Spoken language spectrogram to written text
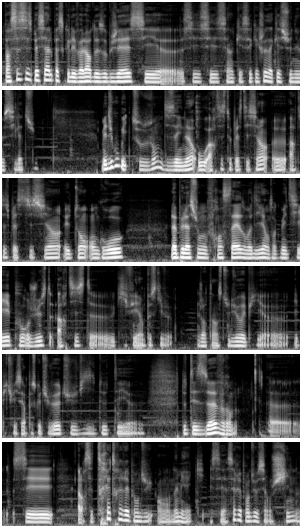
Enfin, ça c'est spécial parce que les valeurs des objets, c'est c'est quelque chose à questionner aussi là-dessus. Mais du coup, oui, souvent designer ou artiste plasticien. Euh, artiste plasticien étant en gros l'appellation française, on va dire, en tant que métier, pour juste artiste euh, qui fait un peu ce qu'il veut. Genre, t'as un studio et puis, euh, et puis tu fais un peu ce que tu veux, tu vis de tes, de tes œuvres. c'est alors c'est très très répandu en Amérique, c'est assez répandu aussi en Chine,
